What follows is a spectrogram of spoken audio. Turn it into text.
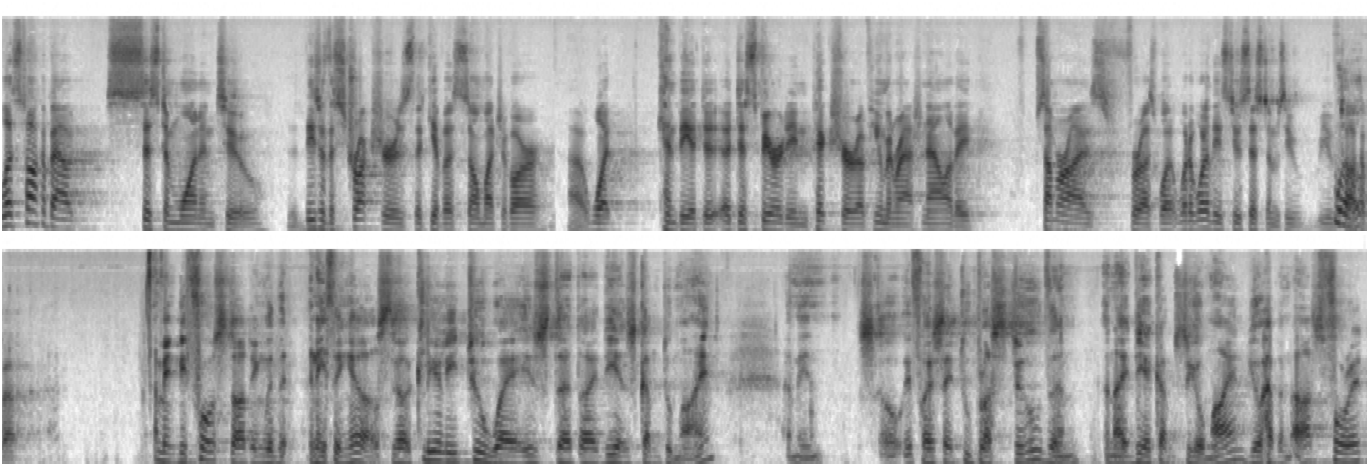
let's talk about system one and two. These are the structures that give us so much of our, uh, what can be a, di- a dispiriting picture of human rationality summarize for us what, what, are these two systems you, you well, talk about? I mean, before starting with anything else, there are clearly two ways that ideas come to mind. I mean, so if I say two plus two, then an idea comes to your mind. You haven't asked for it.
